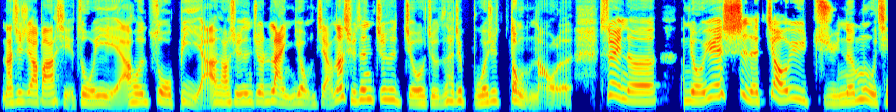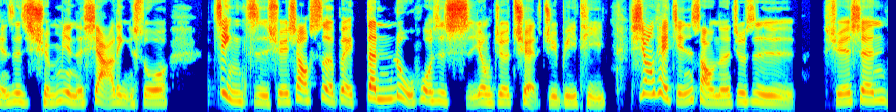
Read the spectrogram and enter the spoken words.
拿去就要帮他写作业啊，或者作弊啊，然后学生就滥用这样，那学生就是久而久之他就不会去动脑了。所以呢，纽约市的教育局呢，目前是全面的下令说，禁止学校设备登录或是使用就是 Chat GPT，希望可以减少呢就是学生。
